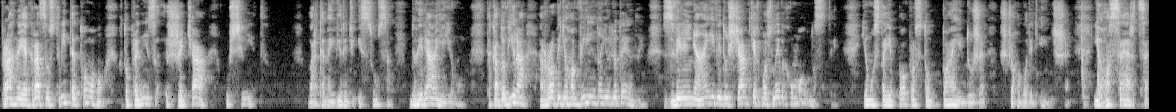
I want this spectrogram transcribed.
прагне якраз зустріти того, хто приніс життя у світ. Вартемей вірить в Ісуса, довіряє йому. Така довіра робить його вільною людиною, звільняє від усяких можливих умовностей. Йому стає попросту байдуже, що говорять інші. Його серце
